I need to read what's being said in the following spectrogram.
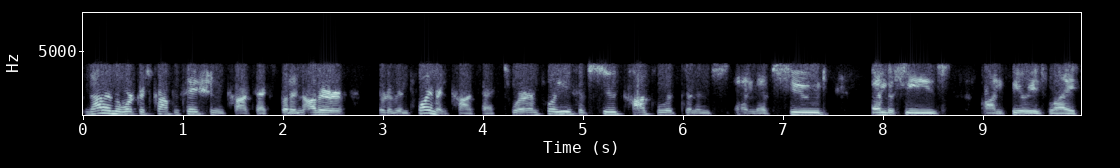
not in the workers' compensation context, but in other sort of employment contexts where employees have sued consulates and, and have sued embassies on theories like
